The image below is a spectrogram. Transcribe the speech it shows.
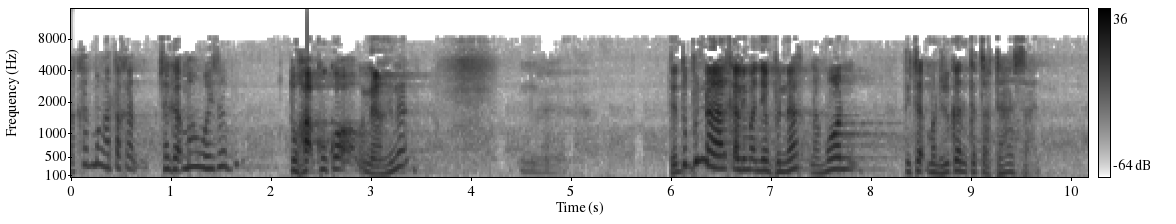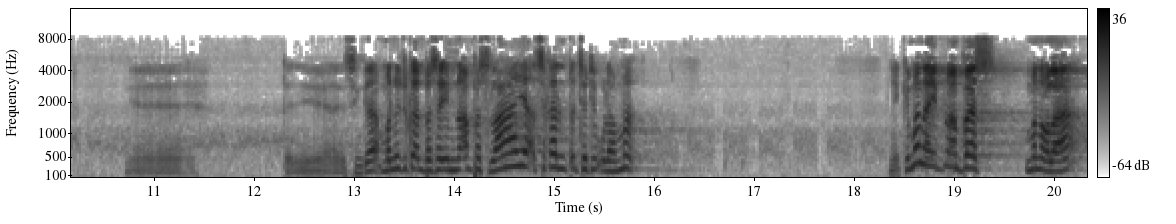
akan mengatakan saya nggak mau itu tuh hakku kok nah, nah. tentu benar kalimat yang benar namun tidak menunjukkan kecerdasan ya. Dan, ya, sehingga menunjukkan bahasa Ibnu Abbas layak sekali untuk jadi ulama ya, gimana Ibnu Abbas menolak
